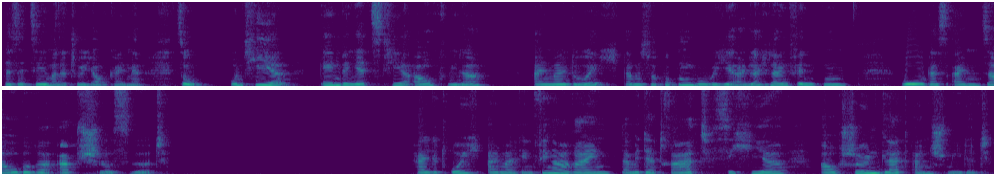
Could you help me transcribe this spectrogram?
Das erzählen wir natürlich auch kein mehr. So, und hier gehen wir jetzt hier auch wieder einmal durch. Da müssen wir gucken, wo wir hier ein Löchlein finden wo das ein sauberer Abschluss wird. Haltet ruhig einmal den Finger rein, damit der Draht sich hier auch schön glatt anschmiedet.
